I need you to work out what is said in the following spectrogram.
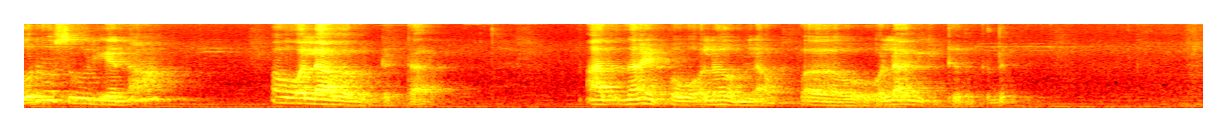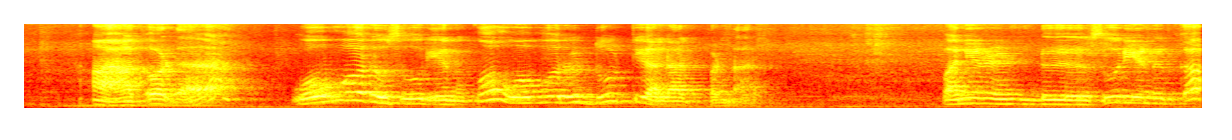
ஒரு சூரியனாக ஒலாவ விட்டுட்டார். அதுதான் இப்போ உலகம்லாம் இப்போ உலாவிக்கிட்டு இருக்குது. அதோட ஒவ்வொரு சூரியனுக்கும் ஒவ்வொரு டியூட்டி அலாட் பண்ணார். பன்னிரெண்டு சூரியன் இருக்கா?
